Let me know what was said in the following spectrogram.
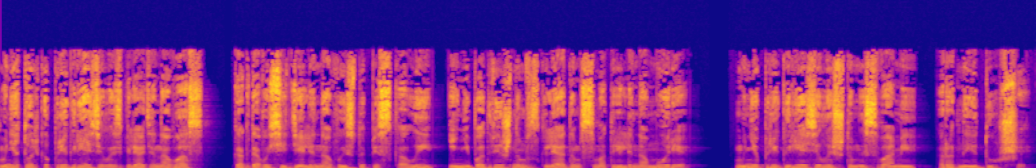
Мне только пригрезилось, глядя на вас, когда вы сидели на выступе скалы и неподвижным взглядом смотрели на море, мне пригрезилось, что мы с вами родные души.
